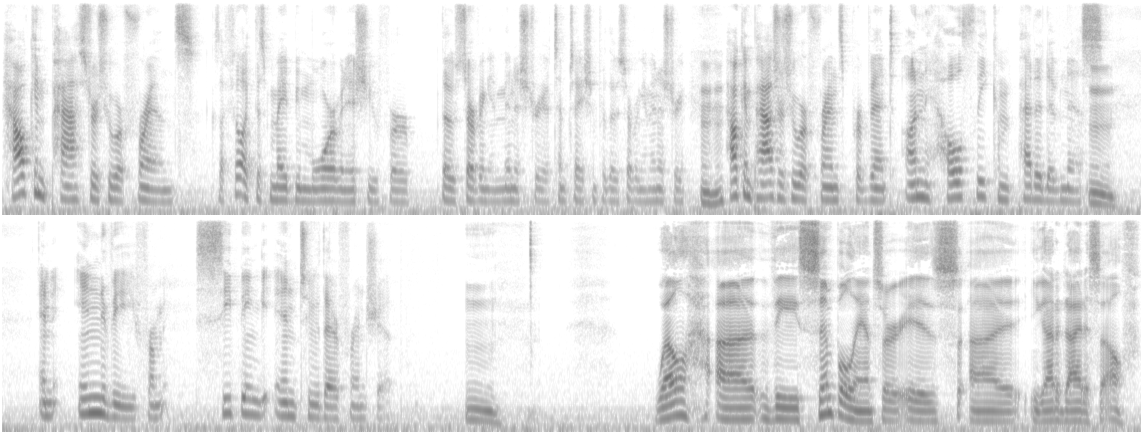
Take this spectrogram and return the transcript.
How can pastors who are friends, because I feel like this may be more of an issue for those serving in ministry, a temptation for those serving in ministry. Mm-hmm. How can pastors who are friends prevent unhealthy competitiveness mm. and envy from seeping into their friendship? Mm. Well, uh, the simple answer is uh, you got to die to self.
